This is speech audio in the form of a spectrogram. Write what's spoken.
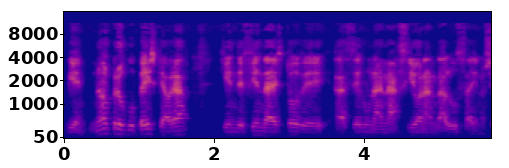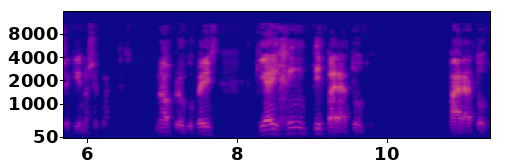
bien, no os preocupéis que habrá quien defienda esto de hacer una nación andaluza y no sé qué, no sé cuántas. No os preocupéis que hay gente para todo. Para todo.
